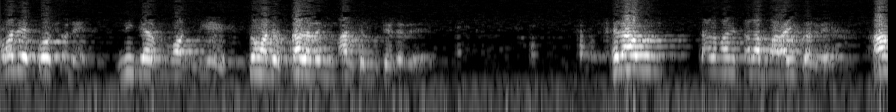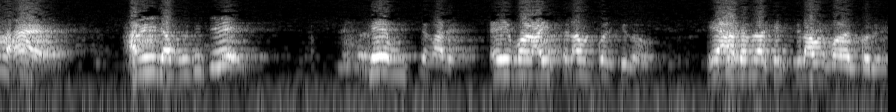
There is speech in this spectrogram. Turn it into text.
বলে নিজের মত দিয়ে তোমাদের কালামের মানকে লুটে দেবে। ফেরাউন তার মানে তারা মারাই করবে। হাম হ্যাঁ আমি যা বুঝেছি কে বুঝতে পারে? এই বড়াই ফেরাউন করেছিল। এ আলমরা সেই ফেরাউন বড়াই করবে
